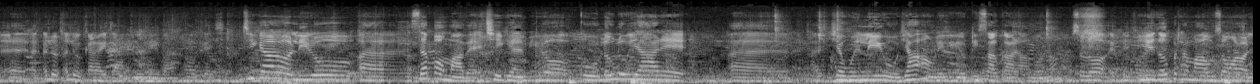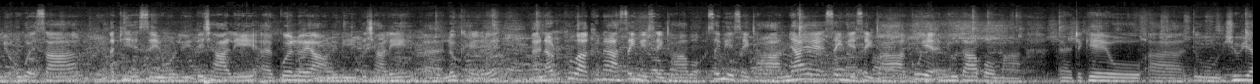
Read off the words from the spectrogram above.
အဲအဲ့လိုအဲ့လို character မျိုးလေးပါဟုတ်ကဲ့ရှင်အကြီးကတော့လီတို့အာဇက်ပေါ်မှာပဲအခြေခံပြီးတော့ကိုလှုပ်လို့ရတဲ့အာရဝင်းလေးကိုရအောင်လေးလီတို့တိဆောက်ကြတာပေါ့နော်ဆိုတော့အရင်ဆုံးပထမအဆုံးကတော့လီတို့အဝတ်အစားအပြင်အစင်ကိုလီတခြားလေးအဲကွဲလွဲအောင်လေးလီတခြားလေးအဲလုပ်ခဲ့တယ်အဲနောက်တစ်ခုကခဏစိတ်နေစိတ်ထားပေါ့စိတ်နေစိတ်ထားအများရဲ့စိတ်နေစိတ်ထားကိုယ့်ရဲ့အမျိုးသားပေါ်မှာ အဲတကယ်ကိုအာသူယူရ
